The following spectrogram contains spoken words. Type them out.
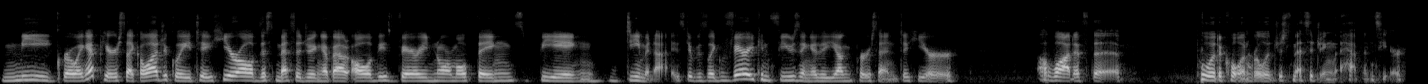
me growing up here psychologically to hear all of this messaging about all of these very normal things being demonized. It was like very confusing as a young person to hear a lot of the political and religious messaging that happens here.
